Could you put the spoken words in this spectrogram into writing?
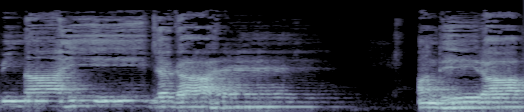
बिना ही जगा है। अंधेरा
